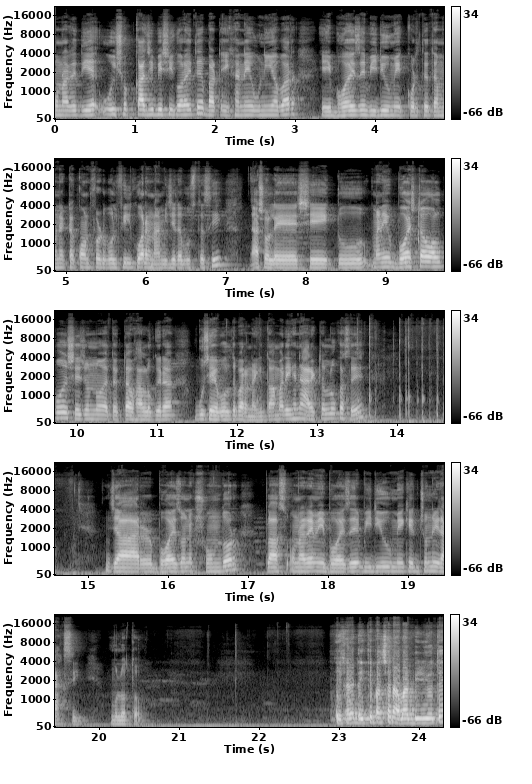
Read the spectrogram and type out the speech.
ওনারে দিয়ে ওই সব কাজই বেশি করাইতে বাট এখানে উনি আবার এই ভয়েসে ভিডিও মেক করতে তেমন একটা কমফোর্টেবল ফিল করে না, আমি যেটা বুঝতেছি। আসলে সে একটু মানে বয়সটাও অল্প, সেজন্য এত একটা ভালো করে গুছিয়ে বলতে পারে না। কিন্তু আমার এখানে আরেকটা লোক আছে, যার ভয়েস অনেক সুন্দর প্লাস ওনারে আমি ভয়েসের ভিডিও মেকের জন্যই রাখছি, মূলত। এখানে দেখতে পাচ্ছেন আমার ভিডিওতে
